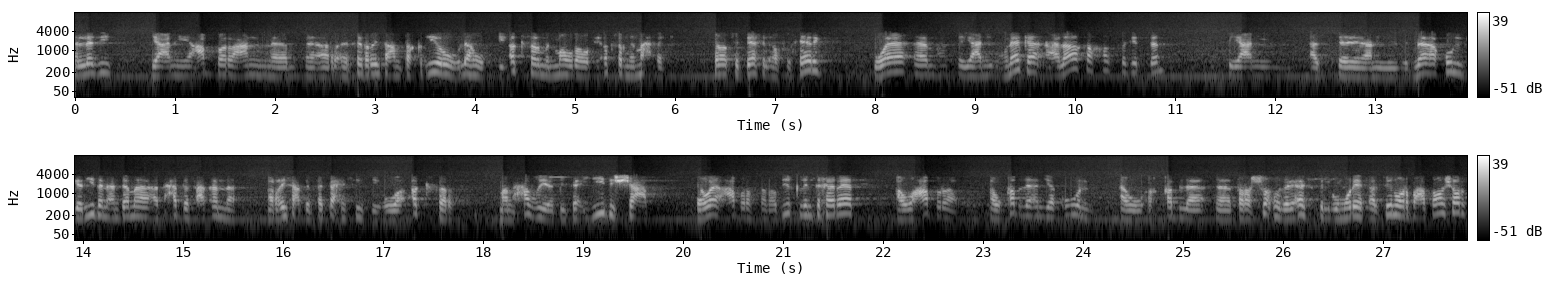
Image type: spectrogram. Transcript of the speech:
الذي يعني عبر عن السيد الرئيس عن تقديره له في أكثر من موضع وفي أكثر من محفل سواء في الداخل أو في الخارج. ويعني هناك علاقة خاصة جدا يعني يعني لا أقول جديدا عندما أتحدث عن أن الرئيس عبد الفتاح السيسي هو أكثر من حظي بتأييد الشعب سواء عبر صناديق الانتخابات أو عبر أو قبل أن يكون أو قبل ترشحه لرئاسة الجمهورية في 2014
